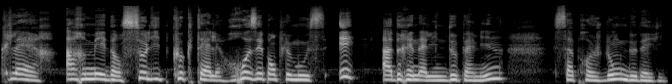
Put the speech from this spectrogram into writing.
Claire, armée d'un solide cocktail rosé pamplemousse et adrénaline dopamine, s'approche donc de David.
